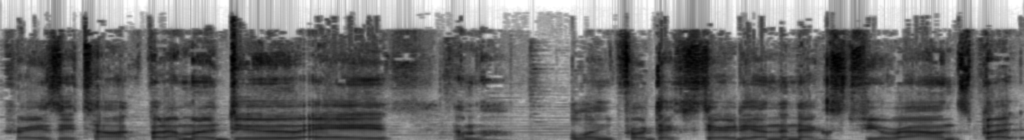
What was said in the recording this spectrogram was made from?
crazy talk, but I'm gonna do a I'm pulling for dexterity on the next few rounds, but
